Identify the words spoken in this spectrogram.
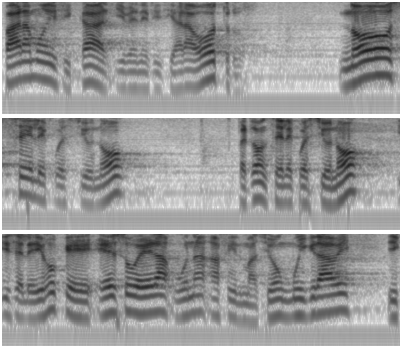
para modificar y beneficiar a otros. No se le cuestionó, perdón, se le cuestionó y se le dijo que eso era una afirmación muy grave y,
